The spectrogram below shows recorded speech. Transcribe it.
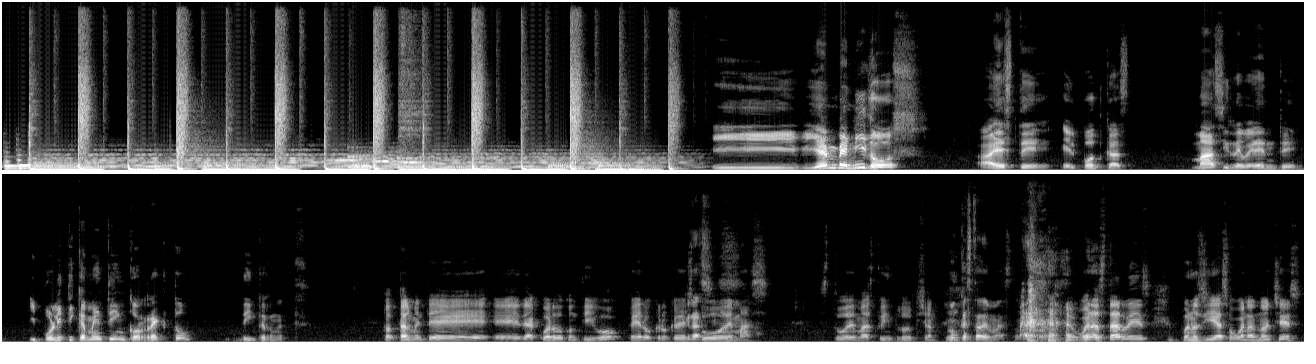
Y bienvenidos a este, el podcast más irreverente y políticamente incorrecto de Internet. Totalmente eh, de acuerdo contigo, pero creo que estuvo de más. Estuvo de más tu introducción. Nunca está de más. ¿no? buenas tardes, buenos días o buenas noches.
